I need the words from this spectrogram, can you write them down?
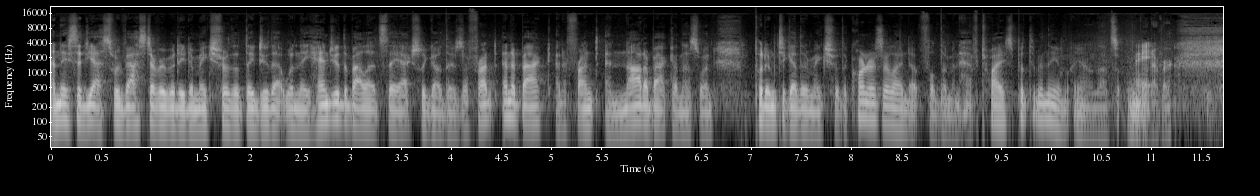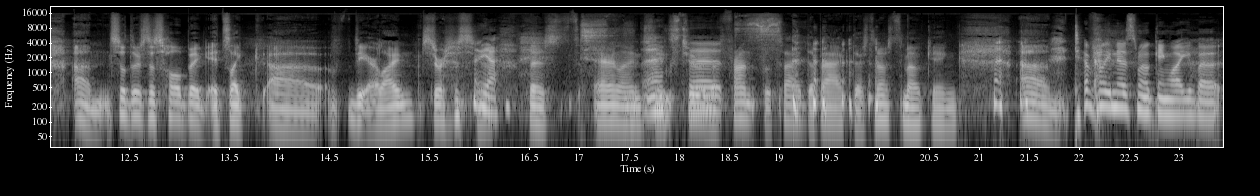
and they said yes. We've asked everybody to make sure that they do that when they hand you the ballots. They actually go. There's a front and a back, and a front and not a back on this one. Put them together, make sure the corners are lined up, fold them in half twice, put them in the you know that's Right. whatever. Um, so there's this whole big. It's like uh, the airline stewardess. you know? Yeah. There's airline seats, two in the front, the side, the back. There's no smoking. Definitely no smoking while you vote.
